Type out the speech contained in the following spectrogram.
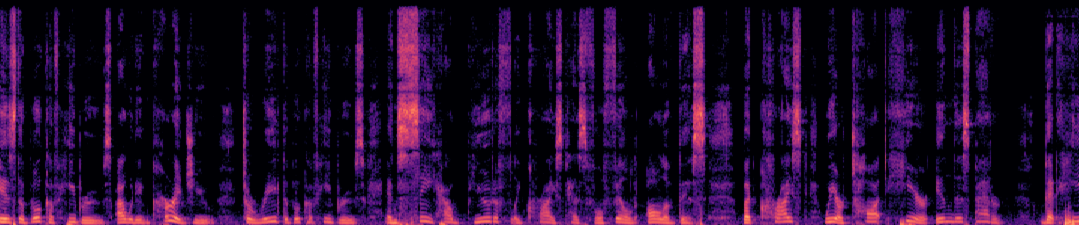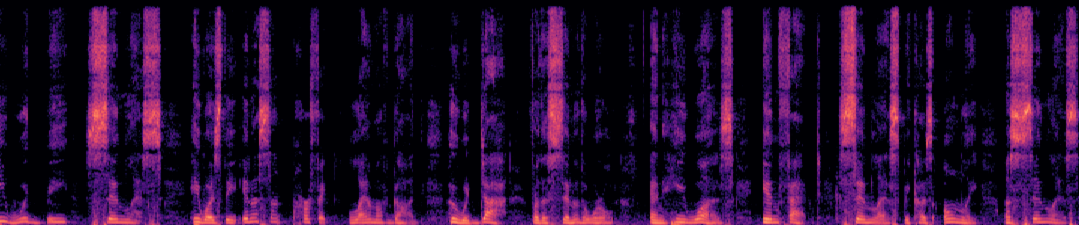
is the book of Hebrews. I would encourage you to read the book of Hebrews and see how beautifully Christ has fulfilled all of this. But Christ, we are taught here in this pattern that he would be sinless. He was the innocent, perfect Lamb of God who would die for the sin of the world. And he was, in fact, sinless because only a sinless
